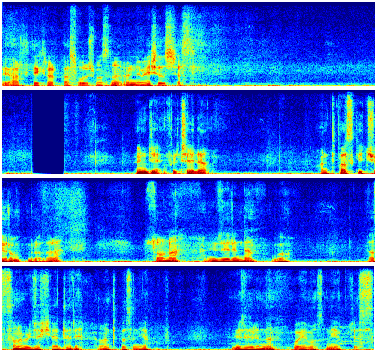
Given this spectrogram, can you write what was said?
ve artık tekrar pas oluşmasını önlemeye çalışacağız. Önce fırçayla antipas geçiyorum buralara. Sonra üzerinden bu yaslanabilecek yerleri antipasını yapıp üzerinden boyamasını yapacağız.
